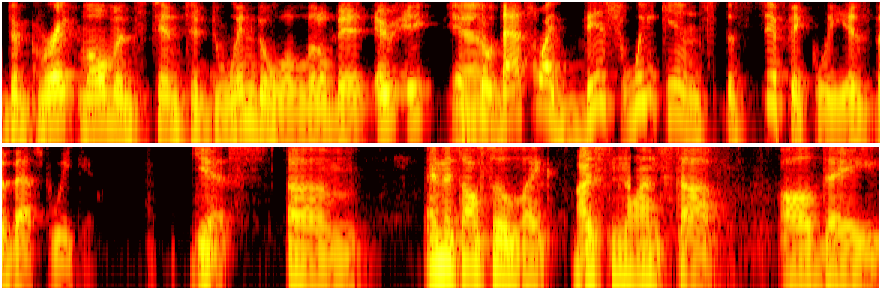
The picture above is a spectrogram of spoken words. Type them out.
the great moments tend to dwindle a little bit. It, it, yeah. So that's why this weekend specifically is the best weekend. Yes. Um, And it's also like just I, nonstop all day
